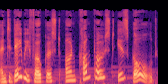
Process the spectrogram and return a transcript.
and today we focused on compost is gold.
